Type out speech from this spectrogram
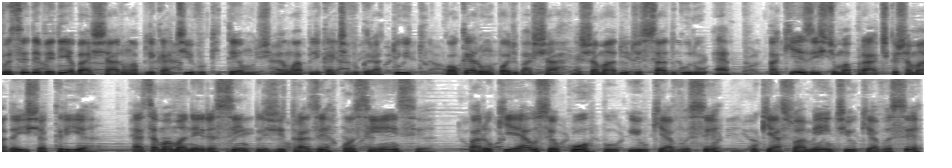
Você deveria baixar um aplicativo que temos, é um aplicativo gratuito, qualquer um pode baixar, é chamado de Sadhguru App. Aqui existe uma prática chamada Isha Kriya. Essa é uma maneira simples de trazer consciência para o que é o seu corpo e o que é você, o que é a sua mente e o que é você,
